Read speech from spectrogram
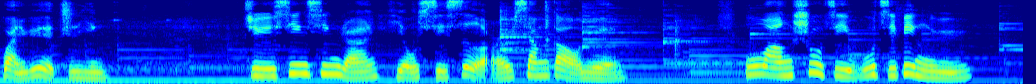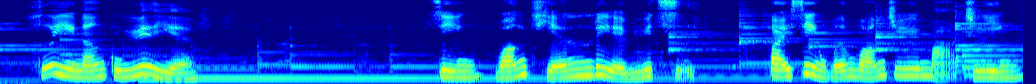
管乐之音，举欣欣然，有喜色而相告曰：“吾王庶几无疾病于，何以能鼓乐也？”今王田猎于此，百姓闻王居马之音，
